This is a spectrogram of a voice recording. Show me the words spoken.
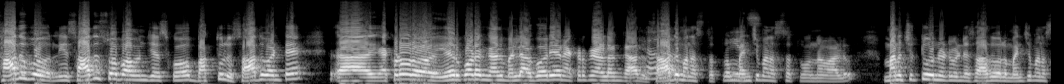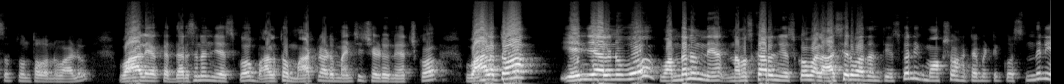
సాధు నీ సాధు స్వభావం చేసుకో భక్తులు. సాధు అంటే ఎక్కడో ఏరుకోవడం కాదు మళ్ళీ అఘోరి అని ఎక్కడికి వెళ్ళడం కాదు. సాధు మనస్తత్వం మంచి మనస్తత్వం ఉన్నవాళ్ళు. మన చుట్టూ ఉన్నటువంటి సాధువులు మంచి మనస్తత్వంతో ఉన్నవాళ్ళు. వాళ్ళ యొక్క దర్శనం చేసుకో వాళ్ళతో మాట్లాడు మంచి చెడు నేర్చుకో. వాళ్ళతో ఏం చేయాలి నువ్వు? వందనం నమస్కారం చేసుకో వాళ్ళ ఆశీర్వాదం తీసుకో నీకు మోక్షం ఆటోమేటిక్ వస్తుంది నీ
